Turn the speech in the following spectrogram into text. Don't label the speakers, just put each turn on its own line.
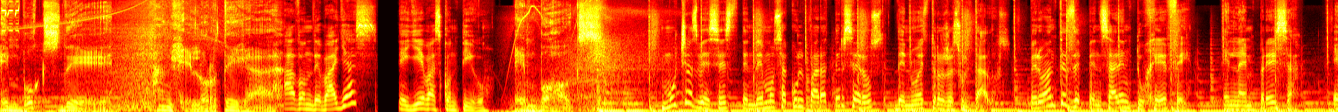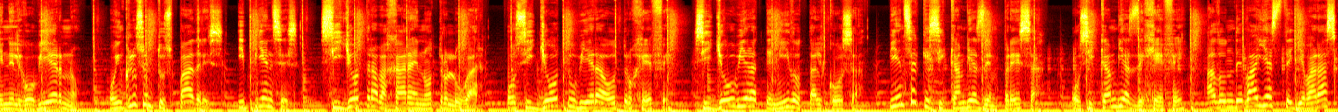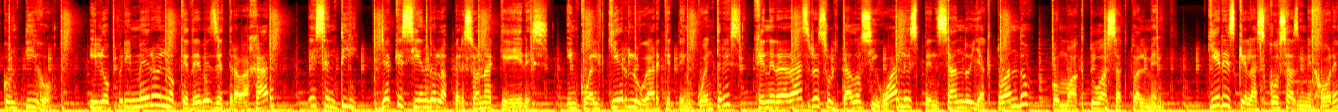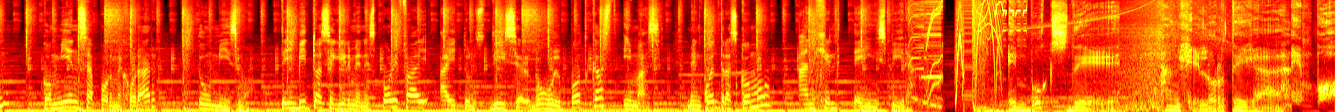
En box de Ángel Ortega.
A donde vayas, te llevas contigo.
En box.
Muchas veces tendemos a culpar a terceros de nuestros resultados. Pero antes de pensar en tu jefe, en la empresa, en el gobierno o incluso en tus padres y pienses, si yo trabajara en otro lugar, o si yo tuviera otro jefe, si yo hubiera tenido tal cosa, piensa que si cambias de empresa o si cambias de jefe, a donde vayas te llevarás contigo. Y lo primero en lo que debes de trabajar es en ti, ya que siendo la persona que eres, en cualquier lugar que te encuentres, generarás resultados iguales pensando y actuando como actúas actualmente. ¿Quieres que las cosas mejoren? Comienza por mejorar tú mismo. Te invito a seguirme en Spotify, iTunes, Deezer, Google Podcast y más. Me encuentras como Ángel Te Inspira.
En box de Ángel Ortega. En box.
